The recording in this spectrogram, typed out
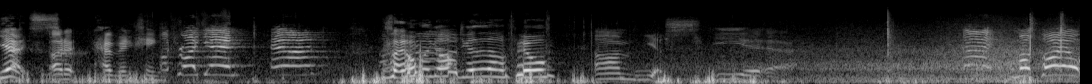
Yes. I don't have anything. I'll try again. Hang on. It's like, oh my god, you got that on film? Um, Yes. yeah. Hey. Come on, Kyle.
